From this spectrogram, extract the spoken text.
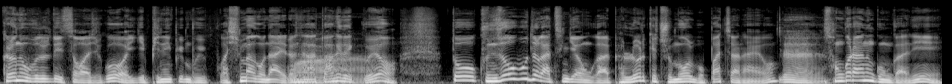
그런 후보들도 있어가지고 이게 비냉빈 부익부가 심하구나 이런 생각도 와. 하게 됐고요. 또 군소 후보들 같은 경우가 별로 이렇게 주목을 못 받잖아요. 네. 선거라는 공간이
